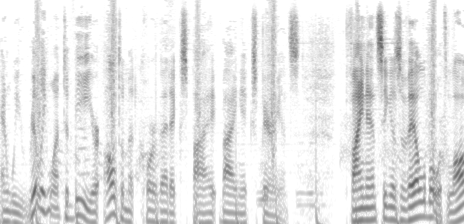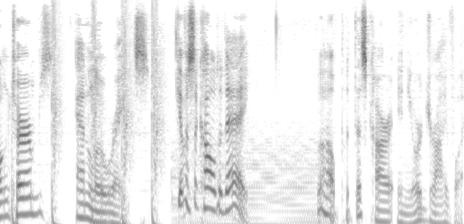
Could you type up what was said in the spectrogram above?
and we really want to be your ultimate Corvette expi- buying experience. Financing is available with long terms and low rates. Give us a call today. We'll help put this car in your driveway.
